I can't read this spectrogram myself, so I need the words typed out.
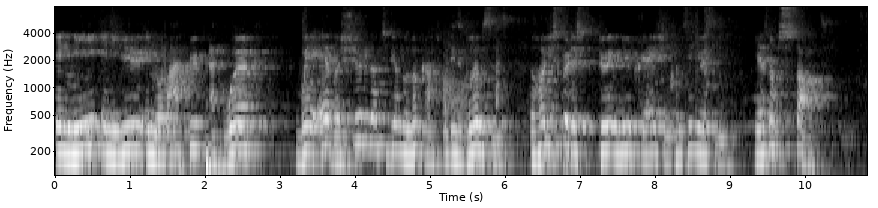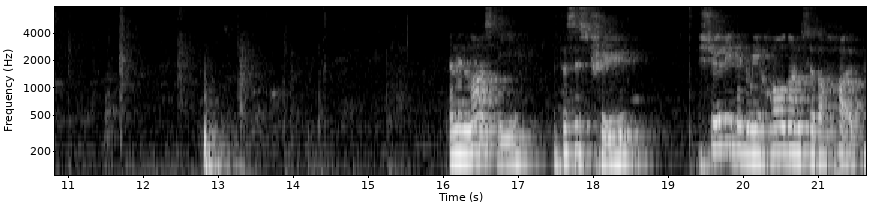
in me, in you, in your life group, at work, wherever, surely got to be on the lookout for these glimpses. The Holy Spirit is doing new creation continuously. He has not stopped. And then lastly, if this is true, surely then we hold on to the hope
